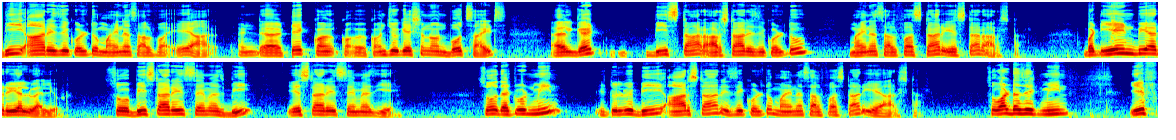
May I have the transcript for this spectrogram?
B r is equal to minus alpha A r and uh, take con conjugation on both sides I will get B star R star is equal to minus alpha star A star R star, but A and B are real valued. So, B star is same as B, A star is same as A. So, that would mean it will be B R star is equal to minus alpha star A R star. So, what does it mean? If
